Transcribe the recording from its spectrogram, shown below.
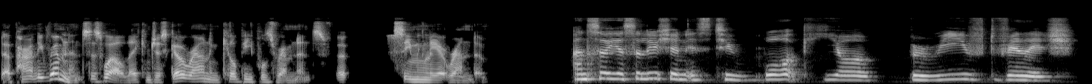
apparently remnants as well. They can just go around and kill people's remnants, uh, seemingly at random. And so your solution is to walk your bereaved village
